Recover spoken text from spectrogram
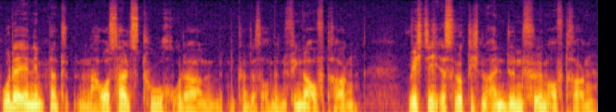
Oder ihr nehmt ein Haushaltstuch oder könnt es auch mit dem Finger auftragen. Wichtig ist wirklich nur einen dünnen Film auftragen.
